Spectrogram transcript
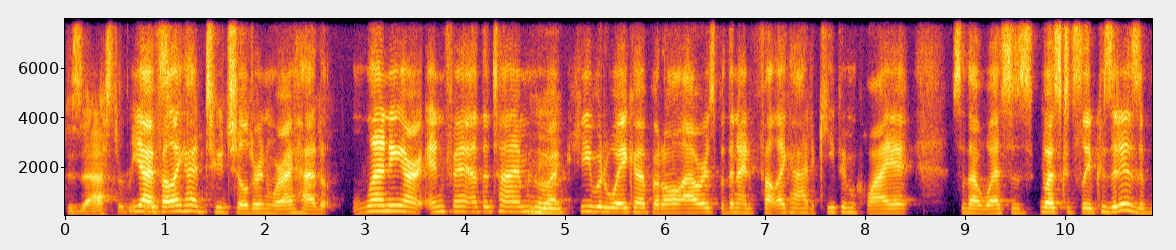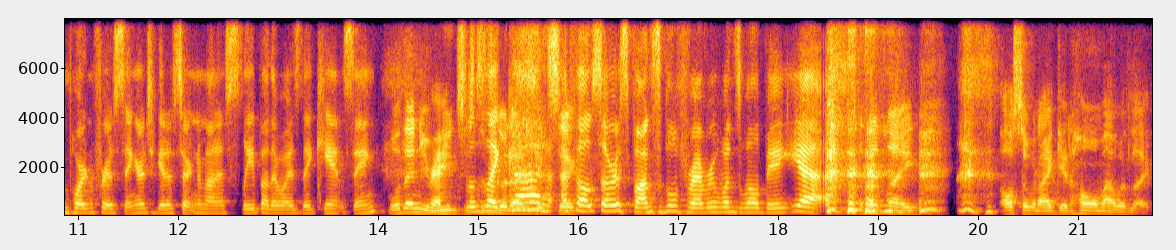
disaster because yeah, I felt like I had two children where I had Lenny, our infant at the time, who mm-hmm. I, he would wake up at all hours, but then I felt like I had to keep him quiet so that Wes is Wes could sleep because it is important for a singer to get a certain amount of sleep, otherwise they can't sing. well then your Right. immune So I system was like, go down and God, get I felt so responsible for everyone's well-being. Yeah. And then, like, also when I get home, I would like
